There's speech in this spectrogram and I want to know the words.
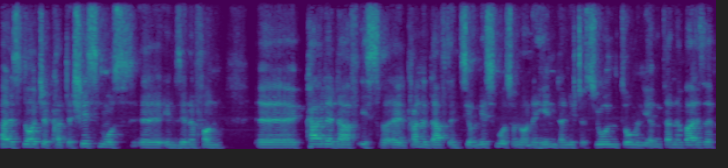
als deutscher Katechismus im Sinne von keiner darf Israel, keiner darf den Zionismus und ohnehin dann nicht das Judentum in irgendeiner Weise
